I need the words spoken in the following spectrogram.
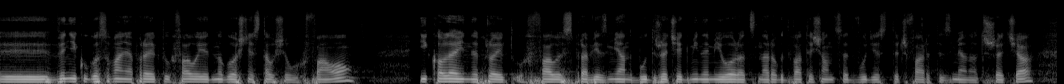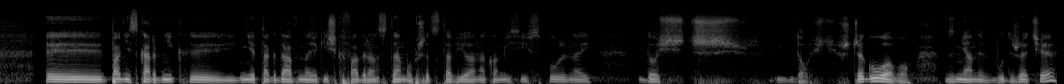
W wyniku głosowania projekt uchwały jednogłośnie stał się uchwałą. I kolejny projekt uchwały w sprawie zmian w budżecie gminy Miłorac na rok 2024, zmiana trzecia. Yy, Pani skarbnik yy, nie tak dawno, jakiś kwadrans temu przedstawiła na komisji wspólnej dość, dość szczegółowo zmiany w budżecie.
